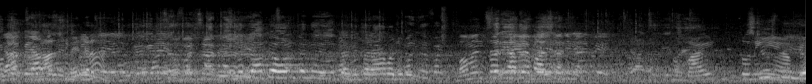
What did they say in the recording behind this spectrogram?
यहाँ पे यहाँ पे सर यहाँ पे यहाँ पे यहाँ पे बालकनी में बाइट तो नहीं है यहाँ पे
